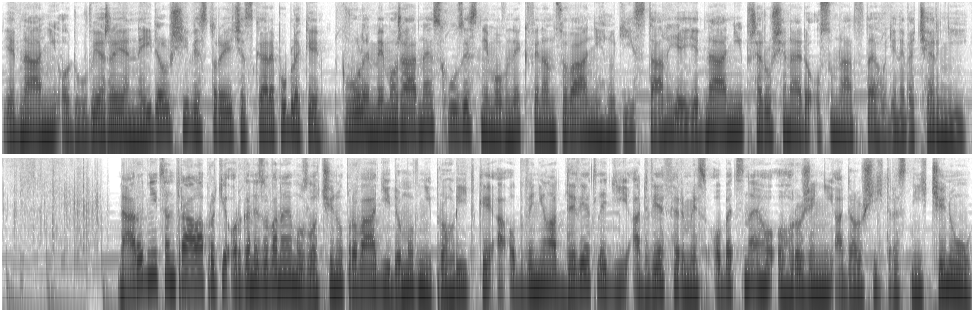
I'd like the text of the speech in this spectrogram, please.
Jednání o důvěře je nejdelší v historii České republiky. Kvůli mimořádné schůzi sněmovny k financování hnutí stan je jednání přerušené do 18. hodiny večerní. Národní centrála proti organizovanému zločinu provádí domovní prohlídky a obvinila devět lidí a dvě firmy z obecného ohrožení a dalších trestných činů.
